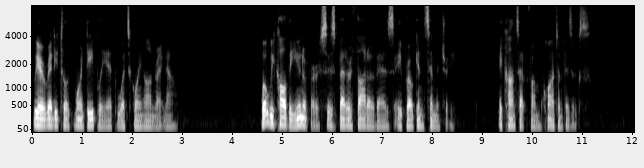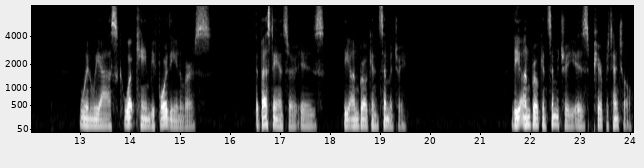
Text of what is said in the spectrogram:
we are ready to look more deeply at what's going on right now. What we call the universe is better thought of as a broken symmetry, a concept from quantum physics when we ask what came before the universe, the best answer is the unbroken symmetry. The unbroken symmetry is pure potential.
